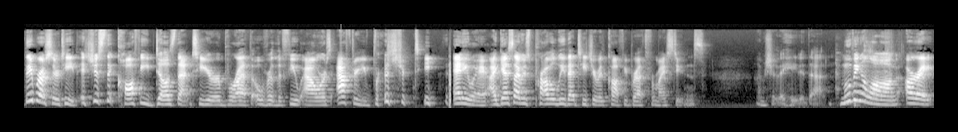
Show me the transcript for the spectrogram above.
they brush their teeth. It's just that coffee does that to your breath over the few hours after you brush your teeth. anyway, I guess I was probably that teacher with coffee breath for my students. I'm sure they hated that. Moving along, all right,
